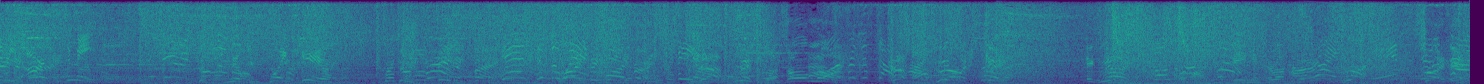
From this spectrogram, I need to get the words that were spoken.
enemy's arc to me! Milk place here! What the... Double Demon Fang! Dance in the wind! Rising Wyvern! Feel! This one's all mine! For the stockpile! No escape! Ignite! Being interrupted. Alright, it's Try this!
